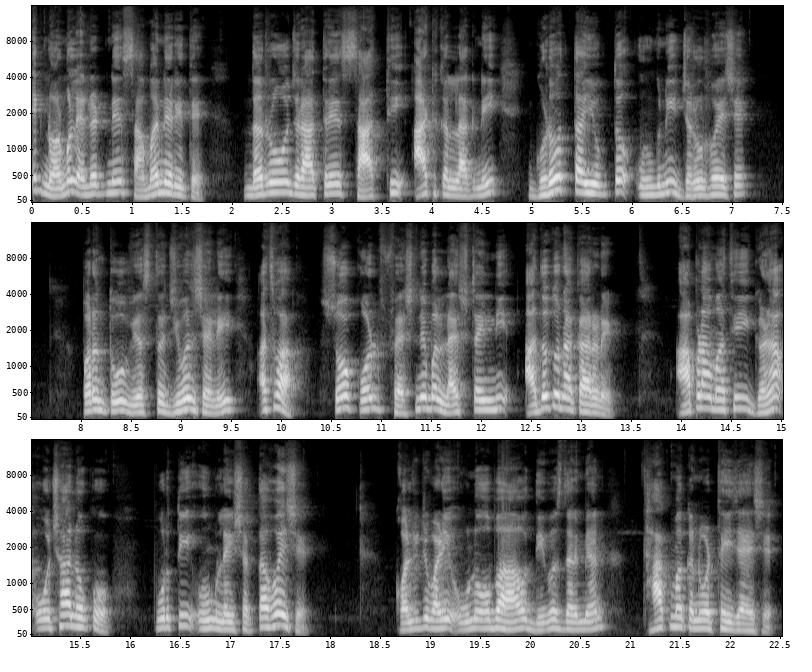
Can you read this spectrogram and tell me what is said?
એક નોર્મલ એડલ્ટને સામાન્ય રીતે દરરોજ રાત્રે સાતથી આઠ કલાકની ગુણવત્તાયુક્ત ઊંઘની જરૂર હોય છે. પરંતુ વ્યસ્ત જીવનશૈલી અથવા સો કોલ્ડ ફેશનેબલ લાઇફસ્ટાઇલની આદતોના કારણે આપણામાંથી ઘણા ઓછા લોકો પૂરતી ઊંઘ લઈ શકતા હોય છે. ક્વોલિટીવાળી ઊંઘનો અભાવ દિવસ દરમિયાન થાકમાં કન્વર્ટ થઈ જાય છે.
